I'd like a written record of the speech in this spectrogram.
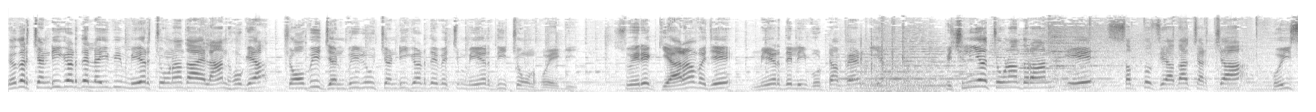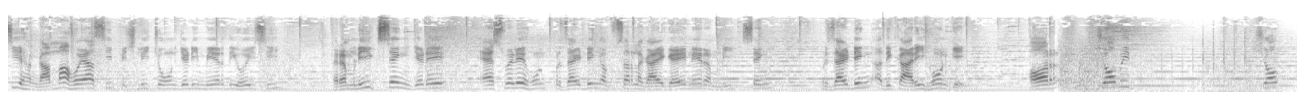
ਤੇ ਉਧਰ ਚੰਡੀਗੜ੍ਹ ਦੇ ਲਈ ਵੀ ਮੇਅਰ ਚੋਣਾਂ ਦਾ ਐਲਾਨ ਹੋ ਗਿਆ। 24 ਜਨਵਰੀ ਨੂੰ ਚੰਡੀਗੜ੍ਹ ਦੇ ਵਿੱਚ ਮੇਅਰ ਦੀ ਚੋਣ ਹੋਏਗੀ। ਸਵੇਰੇ 11 ਵਜੇ ਮੇਅਰ ਦੇ ਲਈ ਵੋਟਾਂ ਪੈਣਗੀਆਂ। ਪਿਛਲੀਆਂ ਚੋਣਾਂ ਦੌਰਾਨ ਇਹ ਸਭ ਤੋਂ ਜ਼ਿਆਦਾ ਚਰਚਾ ਹੋਈ ਸੀ, ਹੰਗਾਮਾ ਹੋਇਆ ਸੀ। ਪਿਛਲੀ ਚੋਣ ਜਿਹੜੀ ਮੇਅਰ ਦੀ ਹੋਈ ਸੀ ਰਮਣੀਕ ਸਿੰਘ ਜਿਹੜੇ ਇਸ ਵੇਲੇ ਹੁਣ ਪ੍ਰੈਜ਼ਾਈਡਿੰਗ ਅਫਸਰ ਲਗਾਏ ਗਏ ਨੇ ਰਮਣੀਕ ਸਿੰਘ ਪ੍ਰੈਜ਼ਾਈਡਿੰਗ ਅਧਿਕਾਰੀ ਹੋਣਗੇ। ਔਰ 24 ਚੌ-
